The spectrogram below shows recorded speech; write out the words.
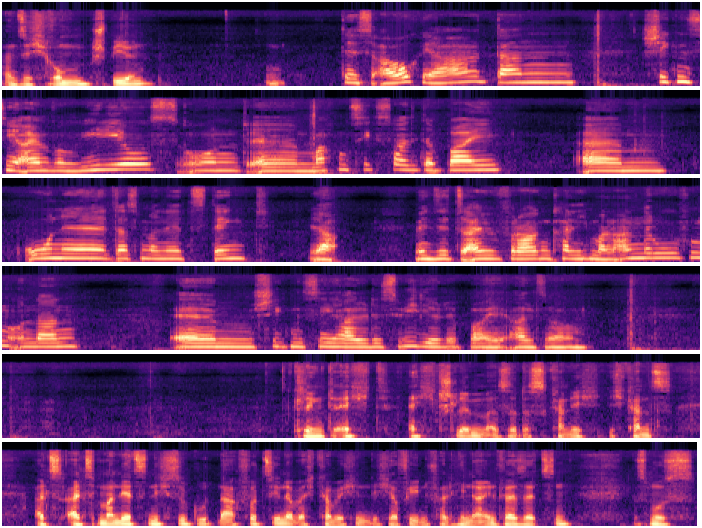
an sich rumspielen. Das auch, ja. Dann schicken sie einfach Videos und äh, machen sich's halt dabei, ähm, ohne dass man jetzt denkt, ja, wenn sie jetzt einfach fragen, kann ich mal anrufen und dann ähm, schicken sie halt das Video dabei. Also klingt echt, echt schlimm. Also das kann ich, ich kann es als, als Mann jetzt nicht so gut nachvollziehen, aber ich kann mich in dich auf jeden Fall hineinversetzen. Das muss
